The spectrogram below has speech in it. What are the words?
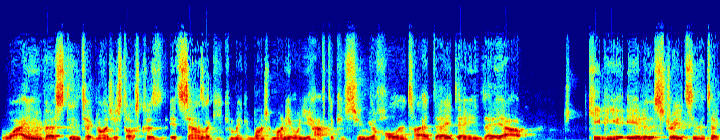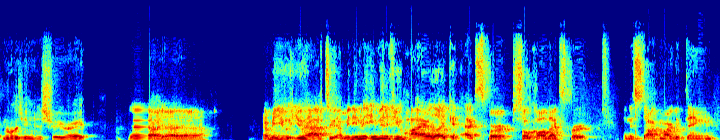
why invest in technology stocks? Because it sounds like you can make a bunch of money when you have to consume your whole entire day, day in, day out, keeping your ear to the streets in the technology industry, right? Yeah, yeah, yeah. I mean, you, you have to. I mean, even, even if you hire like an expert, so called expert in the stock market thing,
